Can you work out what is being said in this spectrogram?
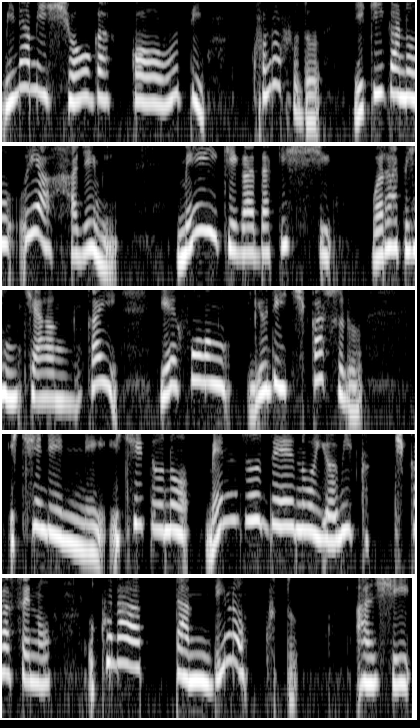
南小学校うて、このほど、生きがのうやはじみ、めいきが抱きし、わらびんちゃんかい、えほんゆりちかする、一年に一度のメンズデーの読み聞かせの行ったんりのこと。安心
